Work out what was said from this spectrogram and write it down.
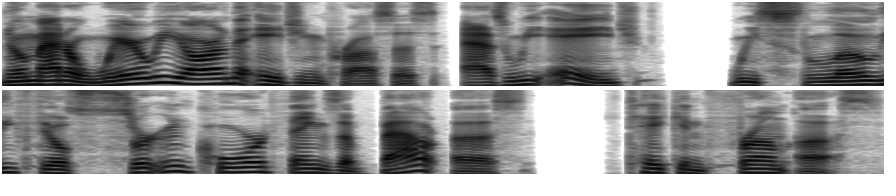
No matter where we are in the aging process, as we age, we slowly feel certain core things about us taken from us.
